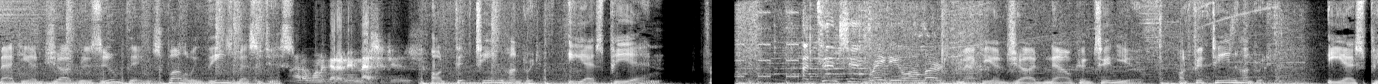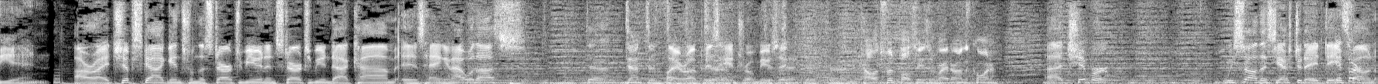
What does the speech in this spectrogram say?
Mackey and Judd resume things following these messages I don't want to get any messages. on E 1500 ESPN. Attention! Radio alert. Mackey and Judd now continue on E 1500 ESPN. All right, Chip Scoggins from the Star Tribune and StarTribune.com is hanging out with us. Dun, dun, dun, Fire dun, up his dun, intro music. dun, dun, dun. College football season right around the corner. Uh, Chipper, we saw this yesterday. Dave Yes, found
